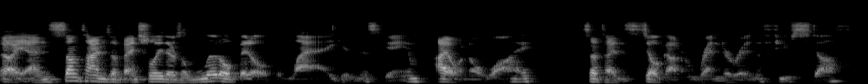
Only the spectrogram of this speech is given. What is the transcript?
Oh yeah, and sometimes eventually there's a little bit of lag in this game. I don't know why. Sometimes it's still gotta render in a few stuff.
